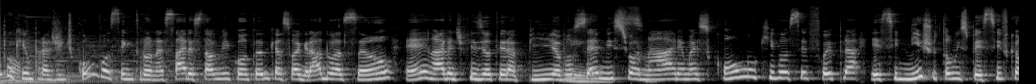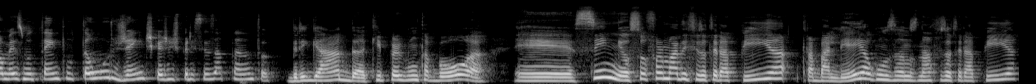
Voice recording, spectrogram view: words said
Conta um pouquinho pra gente como você entrou nessa área. Você estava me contando que a sua graduação é na área de fisioterapia, você Isso. é missionária, mas como que você foi para esse nicho tão específico e ao mesmo tempo tão urgente que a gente precisa tanto? Obrigada, que pergunta boa. É, sim, eu sou formada em fisioterapia, trabalhei alguns anos na fisioterapia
